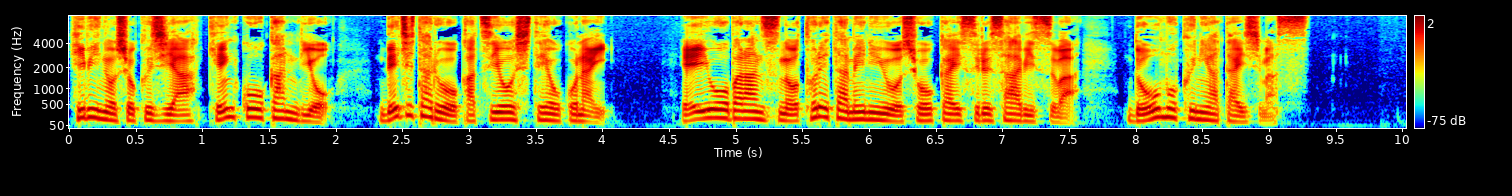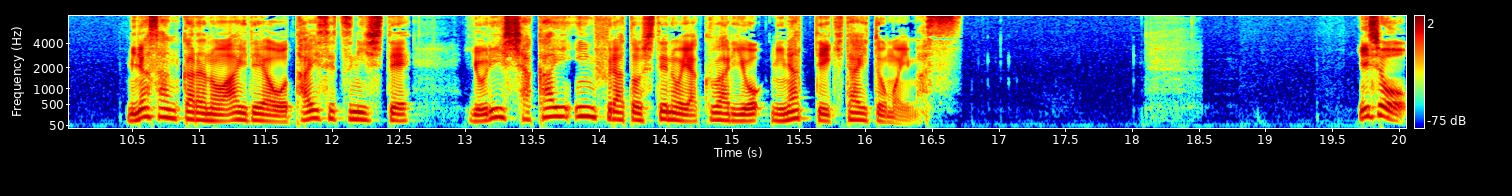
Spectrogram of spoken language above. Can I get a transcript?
日々の食事や健康管理をデジタルを活用して行い栄養バランスの取れたメニューを紹介するサービスは同目に値します。皆さんからのアイデアを大切にしてより社会インフラとしての役割を担っていきたいと思います。以上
